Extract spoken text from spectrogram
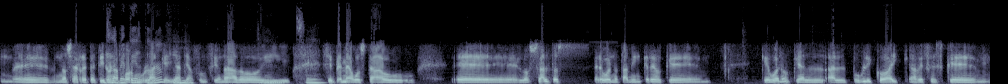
eh, no sé, repetir De una fórmula ¿no? que ya te ha funcionado y Sí. siempre me ha gustado eh, los saltos, pero bueno, también creo que que bueno, que al, al público hay a veces que,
